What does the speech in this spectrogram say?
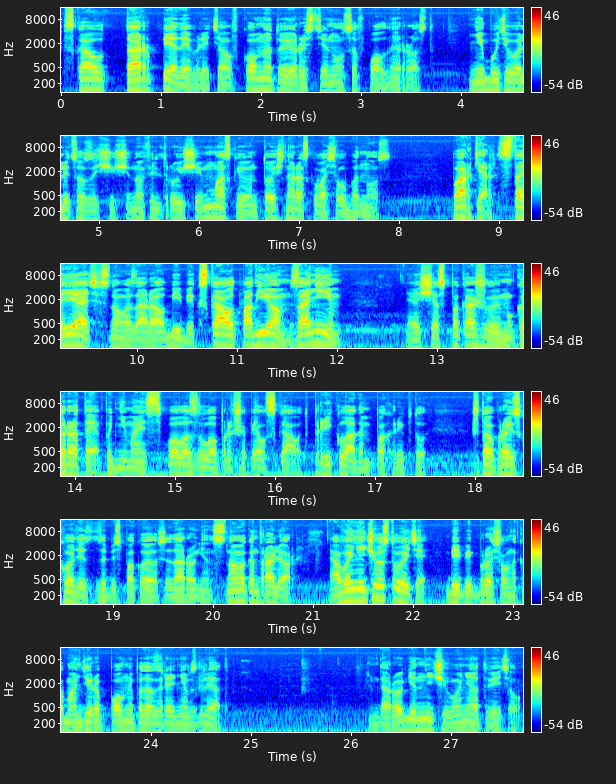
Скаут торпедой влетел в комнату и растянулся в полный рост. Не будь его лицо защищено фильтрующей маской, он точно расквасил бы нос. «Паркер, стоять!» — снова заорал Бибик. «Скаут, подъем! За ним!» «Я сейчас покажу ему карате», — поднимаясь с пола, зло прошипел скаут, прикладом по хребту. «Что происходит?» — забеспокоился Дорогин. «Снова контролер». «А вы не чувствуете?» — Бибик бросил на командира полный подозрения взгляд. Дорогин ничего не ответил,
